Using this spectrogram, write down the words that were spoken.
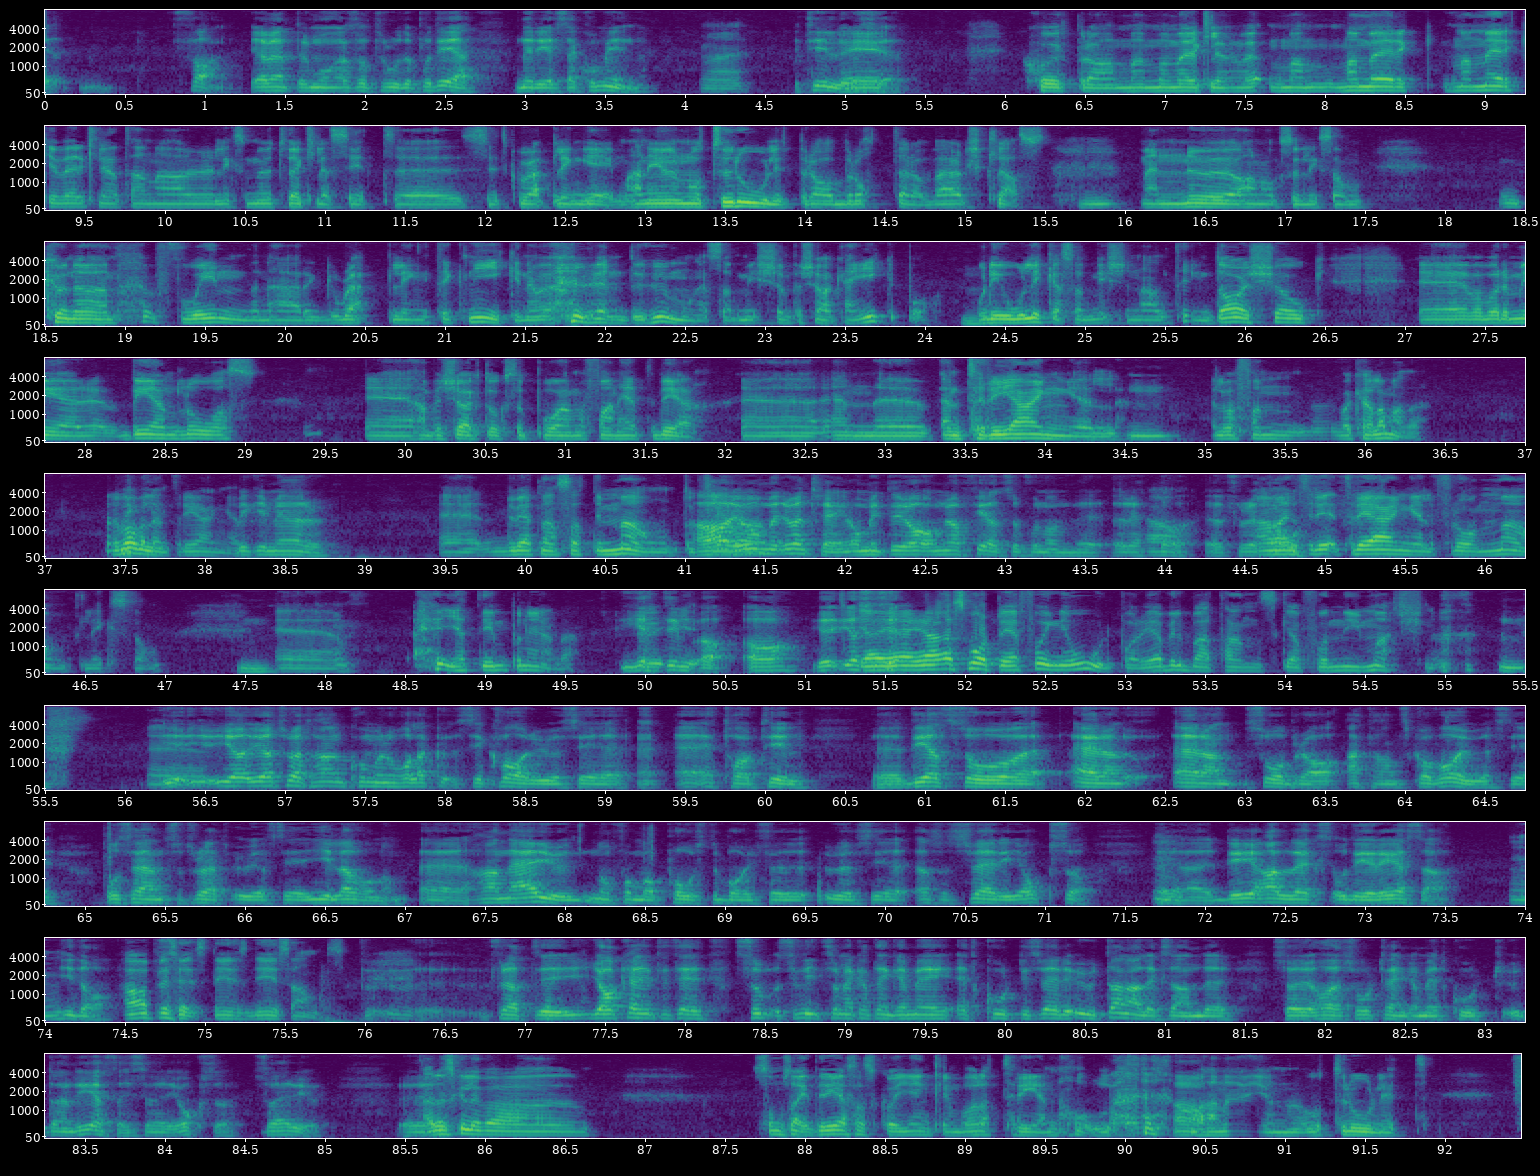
Fan, jag vet inte hur många som trodde på det när Reza kom in Nej. till UFC. Är- Sjukt bra. Man, man, verkligen, man, man, märk, man märker verkligen att han har liksom utvecklat sitt, eh, sitt grappling game. Han är ju en otroligt bra brottare av världsklass. Mm. Men nu har han också liksom kunnat få in den här grappling-tekniken. Jag vet inte hur många submission-försök han gick på. Och det är olika submission allting. Darchoke, eh, vad var det mer? Benlås. Eh, han försökte också på en, vad fan heter det? Eh, en, eh, en triangel. Mm. Eller vad fan, vad kallar man det? Det var väl en triangel? Vilken menar du? Eh, du vet när han satt i mount och Ja, jo, men det var en triangel. Om, inte jag, om jag har fel så får någon eh, rätta, Ja. eh, rätta Ja, men oss. tri triangel från mount liksom. Mm. Eh, jätteimponerande. Jätte... Ja, ja. Jag, jag, Jag, jag, jag har svårt, jag får inga ord på det. Jag vill bara att han ska få en ny match nu. Mm. Jag, jag, jag tror att han kommer att hålla sig kvar i UFC ett tag till. Eh, Dels så är han, är han så bra att han ska vara i UFC. Och sen så tror jag att UFC gillar honom. Eh, Han är ju någon form av posterboy för UFC, alltså Sverige också. Eh, Det är Alex och det är Reza Mm. idag. Ja, precis. Det är, det är sant. För att eh, jag kan inte, så, så lite som jag kan tänka mig ett kort i Sverige utan Alexander, så har jag svårt att tänka mig ett kort utan Reza i Sverige också. Så är det ju. Ja, det skulle vara... Som sagt, Reza ska egentligen vara 3-0. Ja. Och han är ju en otroligt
